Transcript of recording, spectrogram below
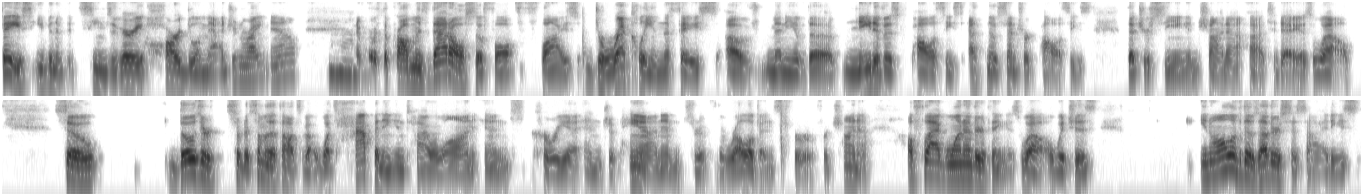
face, even if it seems very hard to imagine right now. Mm-hmm. Of course, the problem is that also fall, flies directly in the face of many of the nativist policies, ethnocentric policies that you're seeing in China uh, today as well. So those are sort of some of the thoughts about what's happening in Taiwan and Korea and Japan and sort of the relevance for, for China. I'll flag one other thing as well, which is in all of those other societies,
